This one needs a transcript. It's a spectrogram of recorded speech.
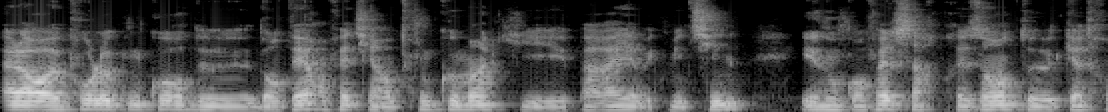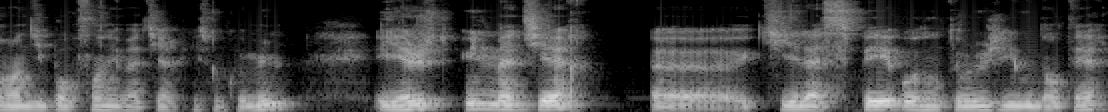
Alors pour le concours de dentaire, en fait, il y a un tronc commun qui est pareil avec médecine, et donc en fait, ça représente 90% euh, des matières qui sont communes, et il y a juste une matière qui est l'aspect odontologie ou dentaire,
